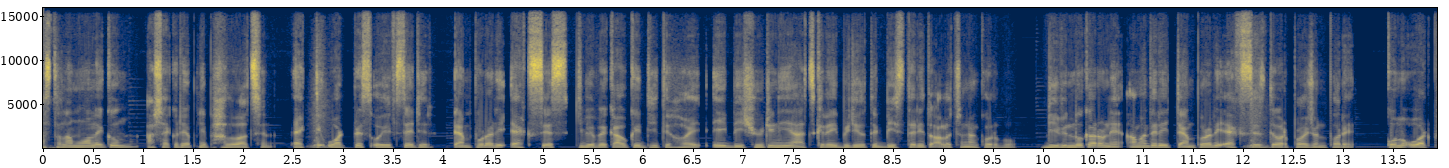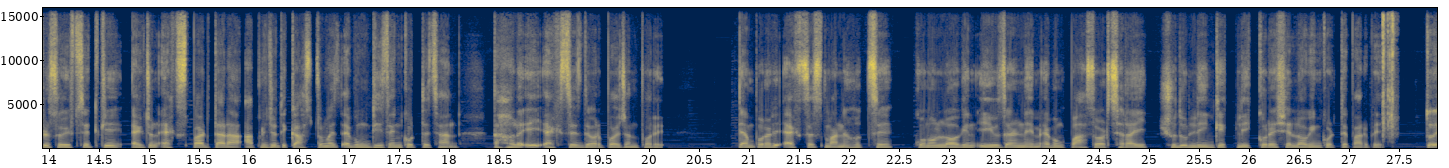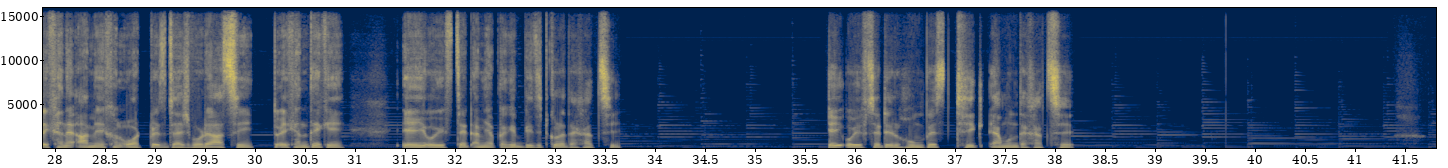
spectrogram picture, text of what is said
আসসালামু আলাইকুম। আশা করি আপনি ভালো আছেন। একটি ওয়ার্ডপ্রেস ওয়েবসাইটের টেম্পোরারি অ্যাক্সেস কীভাবে কাউকে দিতে হয়, এই বিষয়টি নিয়ে আজকের এই ভিডিওতে বিস্তারিত আলোচনা করব। বিভিন্ন কারণে আমাদের এই টেম্পোরারি অ্যাক্সেস দেওয়ার প্রয়োজন পড়ে। কোনো ওয়ার্ডপ্রেস ওয়েবসাইটকে একজন এক্সপার্ট দ্বারা আপনি যদি কাস্টমাইজ এবং ডিজাইন করতে চান, তাহলে এই অ্যাক্সেস দেওয়ার প্রয়োজন পড়ে। টেম্পোরারি অ্যাক্সেস মানে হচ্ছে কোনো লগ ইন ইউজার নেম এবং পাসওয়ার্ড ছাড়াই শুধু লিঙ্কে ক্লিক করে সে লগ করতে পারবে। তো এখানে আমি এখন ওয়ার্ডপ্রেস ড্যাশবোর্ডে আছি। তো এখান থেকে এই ওয়েবসাইট আমি আপনাকে ভিজিট করে দেখাচ্ছি। এই ওয়েবসাইটের হোম পেজ ঠিক এমন দেখাচ্ছে।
